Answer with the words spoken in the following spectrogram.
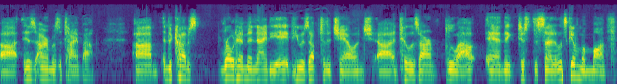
Uh, his arm was a time bomb, um, and the Cubs rode him in 98 he was up to the challenge uh, until his arm blew out and they just decided let's give him a month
